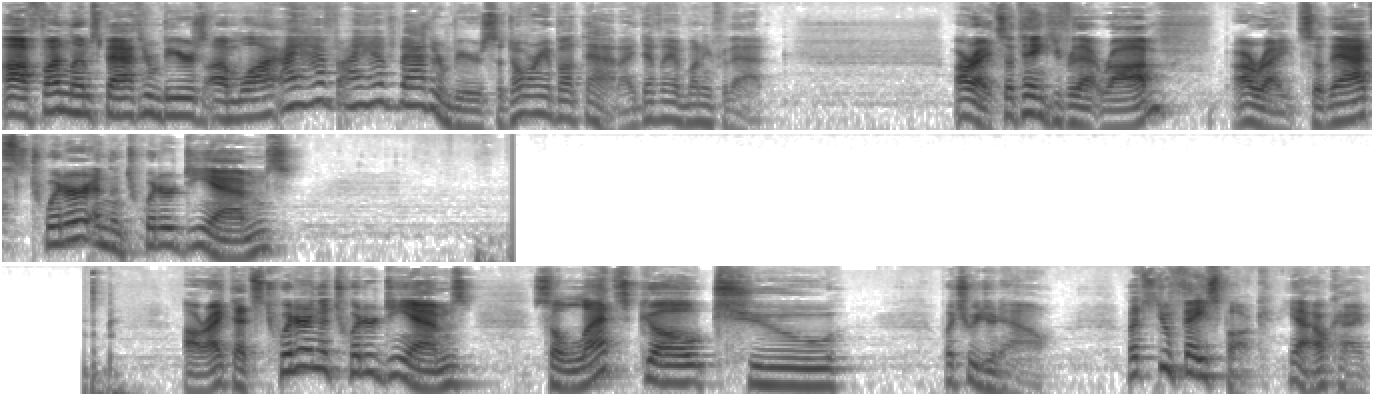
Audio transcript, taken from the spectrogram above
uh, Fun Lem's bathroom beers. Um, well, I have I have bathroom beers, so don't worry about that. I definitely have money for that. All right, so thank you for that, Rob. All right, so that's Twitter and then Twitter DMs. All right, that's Twitter and the Twitter DMs. So let's go to what should we do now? Let's do Facebook. Yeah, okay.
